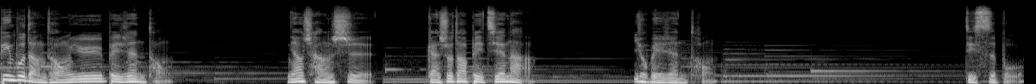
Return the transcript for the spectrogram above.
并不等同于被认同。你要尝试感受到被接纳，又被认同。第四步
